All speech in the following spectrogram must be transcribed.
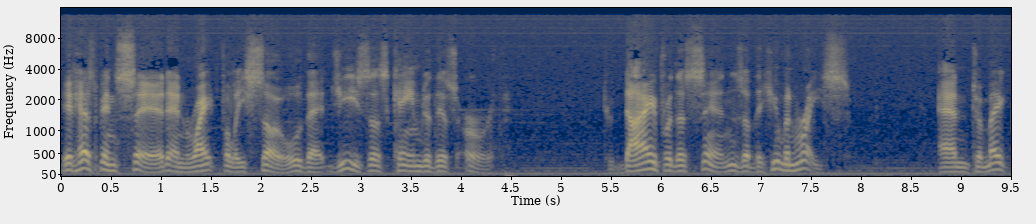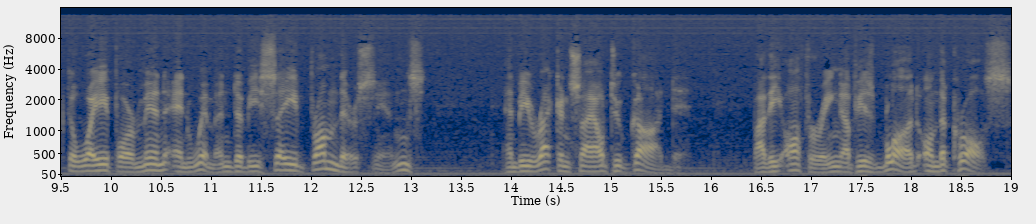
It has been said, and rightfully so, that Jesus came to this earth to die for the sins of the human race and to make the way for men and women to be saved from their sins and be reconciled to God by the offering of his blood on the cross.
